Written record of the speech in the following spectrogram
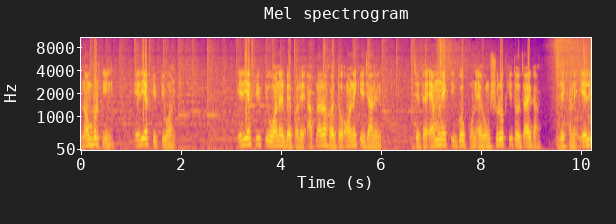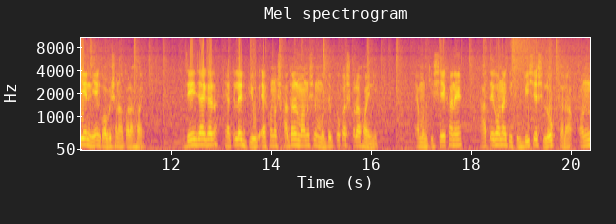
নম্বর তিন area fifty one area fifty ওয়ানের ব্যাপারে আপনারা হয়তো অনেকেই জানেন যেটা এমন একটি গোপন এবং সুরক্ষিত জায়গা যেখানে এলিয়েন নিয়ে গবেষণা করা হয়। যেই জায়গার স্যাটেলাইট ভিউ এখনও সাধারণ মানুষের মধ্যে প্রকাশ করা হয়নি। এমনকি সেখানে হাতে গোনা কিছু বিশেষ লোক ছাড়া অন্য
